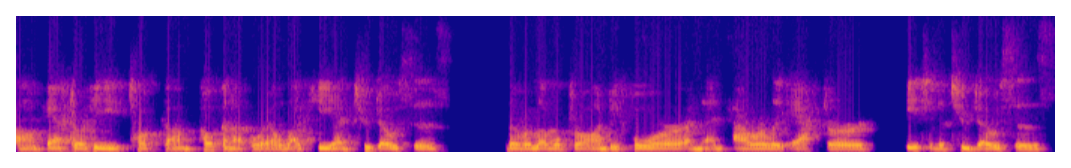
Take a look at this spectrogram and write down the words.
Um, after he took um, coconut oil, like he had two doses there were level drawn before and then hourly after each of the two doses.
